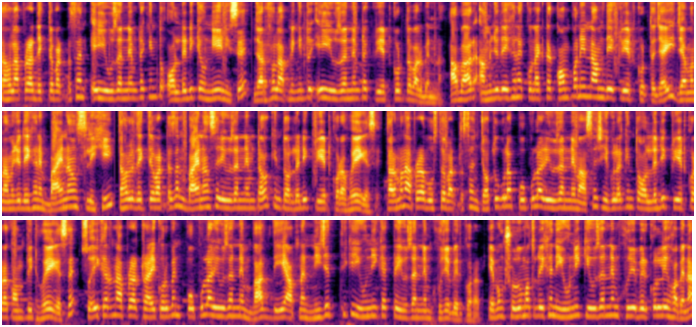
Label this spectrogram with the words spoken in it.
তাহলে আপনারা দেখতে পারতেছেন, এই ইউজার নেমটা কিন্তু অলরেডি কেউ নিয়ে নিছে, যার ফলে আপনি কিন্তু এই ইউজার নেমটা ক্রিয়েট করতে পারবেন না। আবার আমি যদি এখানে কোন একটা কোম্পানির নাম দিয়ে ক্রিয়েট করতে যাই, যেমন আমি যদি এখানে বাইনান্স লিখি, তাহলে দেখতে পারতেছেন বাইনান্সের ইউজার নেমটাও কিন্তু অলরেডি ক্রিয়েট করা হয়ে গেছে। তার মানে আপনারা বুঝতে পারতেছেন যতগুলো পপুলার ইউজার নেম আছে, সেগুলো কিন্তু অলরেডি ক্রিয়েট করা কমপ্লিট হয়ে গেছে। সো এই কারণে আপনারা ট্রাই করবেন পপুলার ইউজার নেম বাদ দিয়ে আপনার নিজের থেকে ইউনিক একটা ইউজার নেম খুঁজে বের করার। এবং শুধুমাত্র এখানে ইউনিক ইউজার নেম খুঁজে বের করলেই হবে না,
